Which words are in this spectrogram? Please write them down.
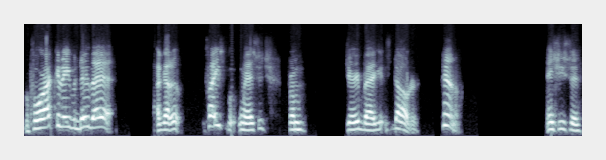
Before I could even do that, I got a Facebook message from Jerry Baggett's daughter, Hannah. And she said,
